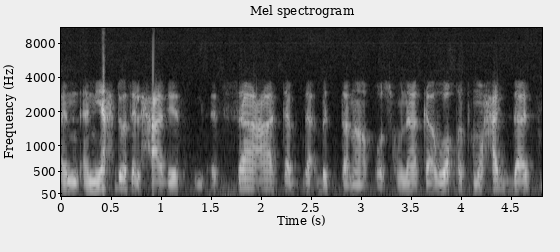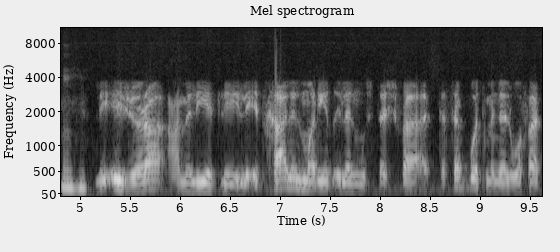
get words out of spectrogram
أن, أن يحدث الحادث الساعة تبدأ بالتناقص. هناك وقت محدد لإجراء عملية لإدخال المريض إلى المستشفى التثبت من الوفاة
